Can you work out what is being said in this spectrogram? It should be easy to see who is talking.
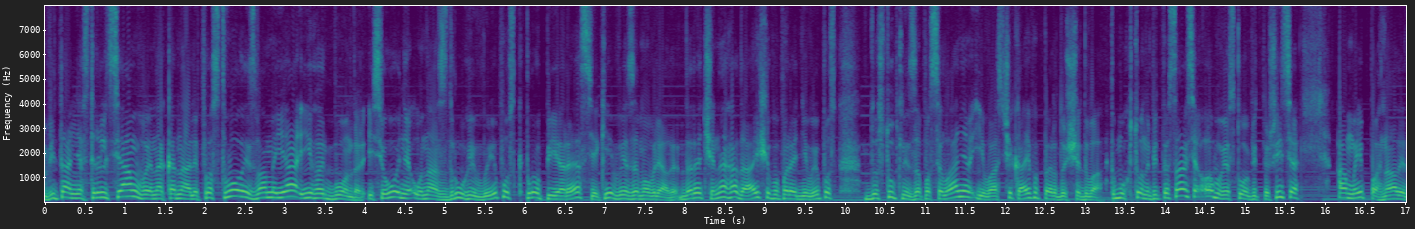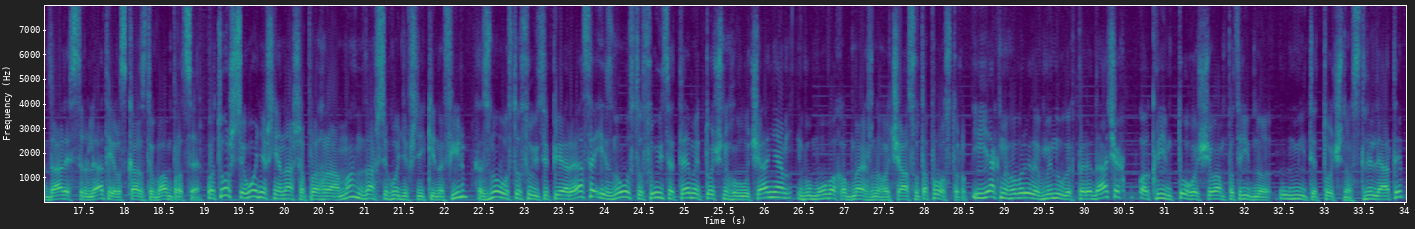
Speaker 1: Вітання стрільцям. Ви на каналі про стволи. З вами я, Ігор Бондар. І сьогодні у нас другий випуск про PRS, який ви замовляли. До речі, нагадаю, що попередній випуск доступний за посиланням і вас чекає попереду ще два. Тому хто не підписався, обов'язково підпишіться. А ми погнали далі стріляти і розказувати вам про це. Отож, сьогоднішня наша програма, наш сьогоднішній кінофільм знову стосується PRS і знову стосується теми точного влучання в умовах обмеженого часу та простору. І як ми говорили в минулих передачах, окрім того, що вам потрібно вміти точно стріляти,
